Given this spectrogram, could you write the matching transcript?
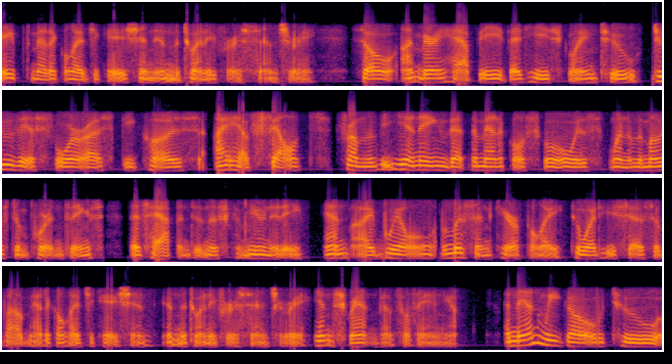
shaped medical education in the 21st century. So I'm very happy that he's going to do this for us because I have felt from the beginning that the medical school was one of the most important things that's happened in this community. And I will listen carefully to what he says about medical education in the 21st century in Scranton, Pennsylvania. And then we go to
